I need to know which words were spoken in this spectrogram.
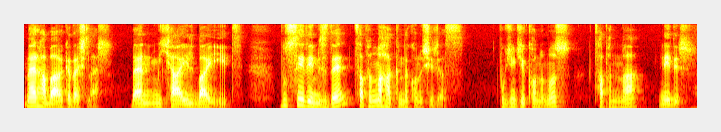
Merhaba arkadaşlar. Ben Mikail Bayyiğit. Bu serimizde tapınma hakkında konuşacağız. Bugünkü konumuz tapınma nedir?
